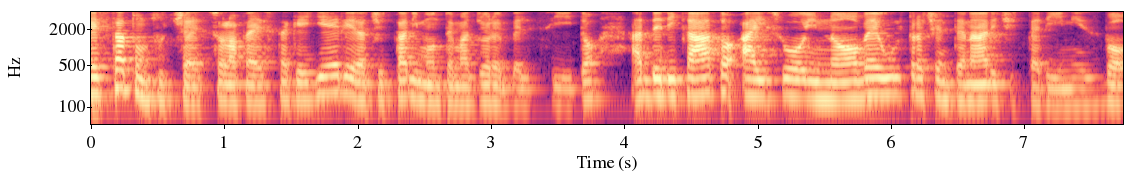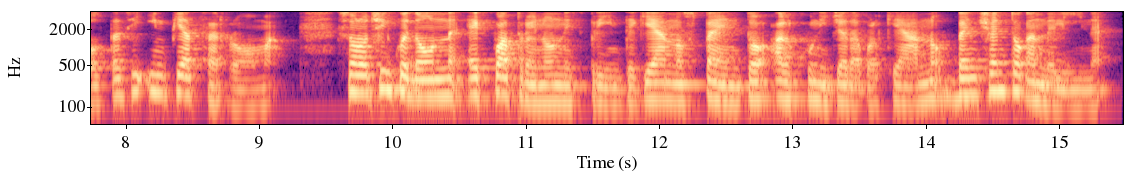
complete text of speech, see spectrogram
È stato un successo la festa che ieri la città di Montemaggiore Belsito ha dedicato ai suoi nove ultracentenari cittadini, svoltasi in piazza Roma. Sono cinque donne e quattro i nonni sprint che hanno spento, alcuni già da qualche anno, ben cento candeline.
